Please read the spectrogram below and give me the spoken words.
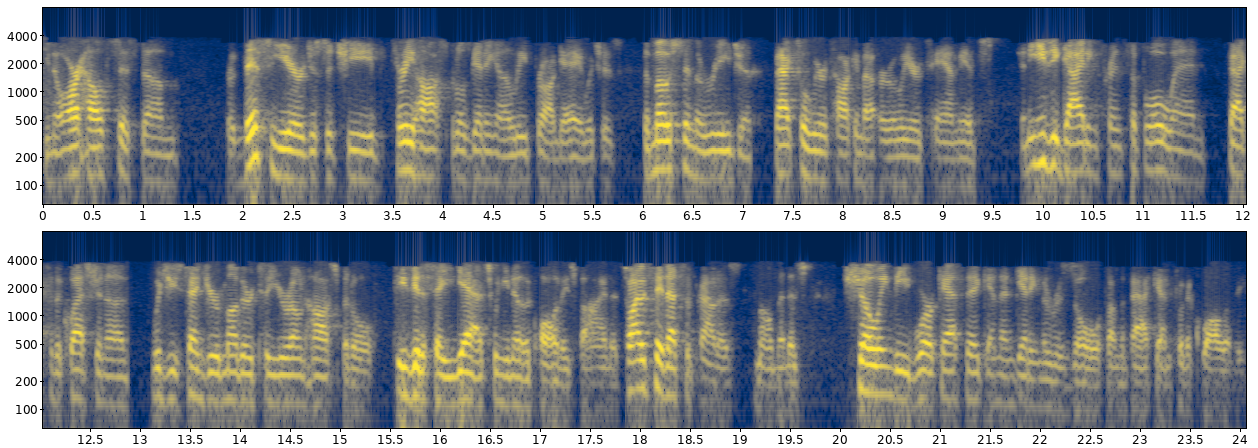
you know, our health system for this year just achieved three hospitals getting a Leapfrog A, which is the most in the region. Back to what we were talking about earlier, Tammy. It's an easy guiding principle when back to the question of would you send your mother to your own hospital? It's easy to say yes when you know the qualities behind it. So I would say that's the proudest moment is showing the work ethic and then getting the result on the back end for the quality.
